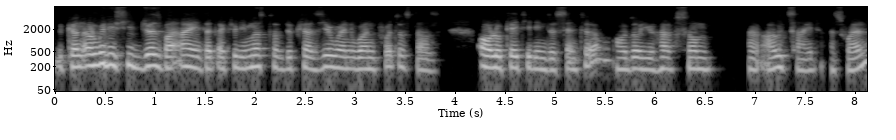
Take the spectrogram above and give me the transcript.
we can already see just by eye that actually most of the class 0 and 1 protostars are located in the center, although you have some uh, outside as well.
